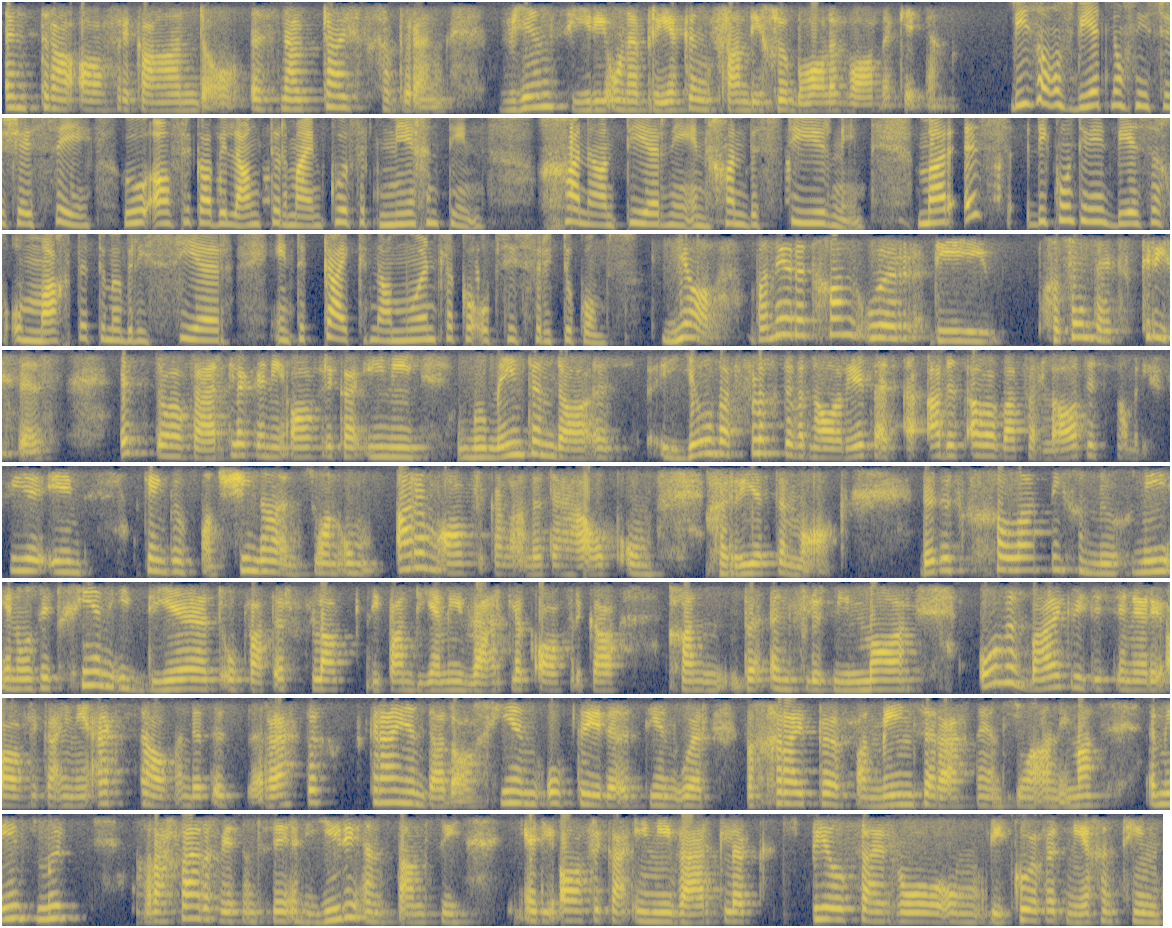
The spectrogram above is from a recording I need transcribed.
intra-Afrika handel is nou tuisgebring weens hierdie onderbreking van die globale waardeketting. Lisa, ons weet nog nie soos jy sê hoe Afrika op langtermyn COVID-19 gaan hanteer nie en gaan bestuur nie. Maar is die kontinent besig om magte te mobiliseer en te kyk na moontlike opsies vir die toekoms? Ja, wanneer dit gaan oor die gesondheidskrisis, is daar werklik in die Afrika Unie momentum daar is heelwat vlugte wat nou reeds uit Addis Ababa verlaat het saam met die VN skenkings van China en so aan om arm Afrika lande te help om gereed te maak. Dit is glad nie genoeg nie en ons het geen idee op watter vlak die pandemie werklik Afrika gaan beïnvloed nie, maar ons is baie krities teenoor die Afrika en die ek self en dit is regtig skreiend dat daar geen optrede is teenoor begrype van menseregte en so aan nie, maar 'n mens moet regverdig wees en sê in hierdie instansie het die Afrika Unie werklik speel sy rol om die COVID-19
